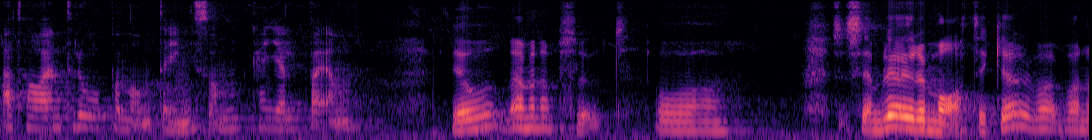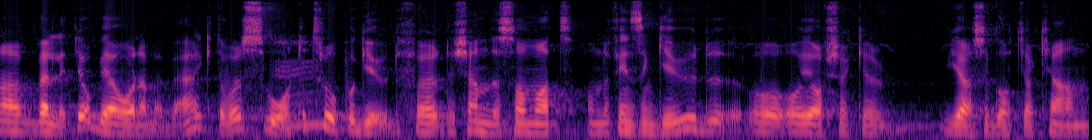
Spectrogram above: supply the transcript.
att ha en tro på någonting som kan hjälpa en. Jo, nej men absolut. Och sen blev jag ju reumatiker. Det var, var några väldigt jobbiga år där med värk. Då var det svårt att tro på Gud. För det kändes som att om det finns en Gud och, och jag försöker göra så gott jag kan.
